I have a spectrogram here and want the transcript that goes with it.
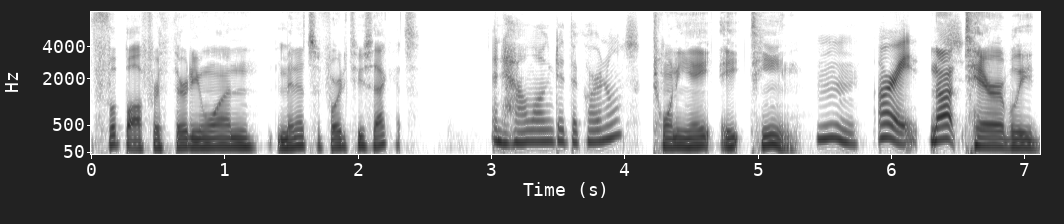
football for 31 minutes and 42 seconds. And how long did the Cardinals? 28-18. Hmm. All right. Not terribly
